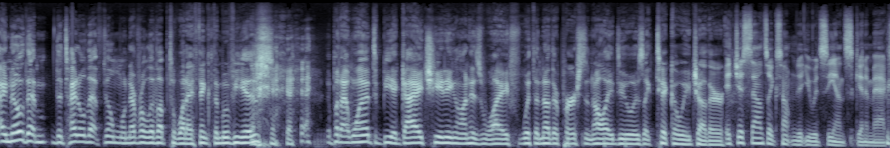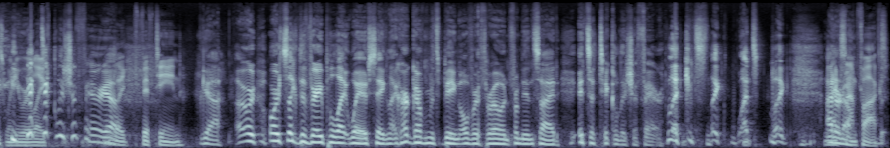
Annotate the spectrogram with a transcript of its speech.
I know that the title of that film will never live up to what I think the movie is, but I want it to be a guy cheating on his wife with another person, and all they do is like tickle each other. it just sounds like something that you would see on Skinamax when you were like Ticklish Affair, yeah. like 15. Yeah, or or it's like the very polite way of saying like our government's being overthrown from the inside. It's a ticklish affair. Like it's like what? Like I don't know. on Fox.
